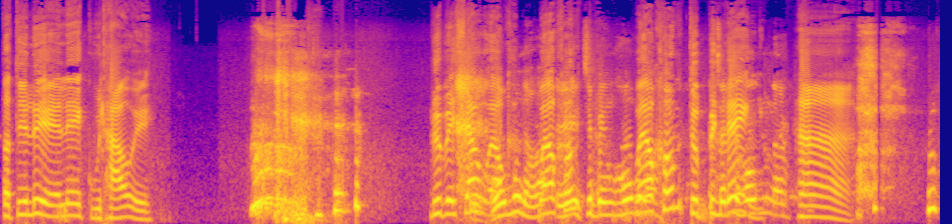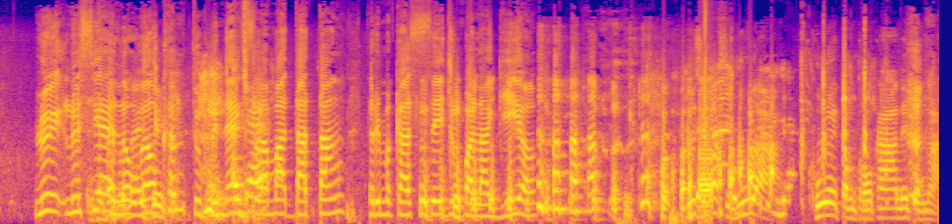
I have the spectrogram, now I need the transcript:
到底你系你骨头诶。 루베샤 welcome welcome to Penang. ha. Lu Lucia hello welcome to Penang. Selamat datang. Terima kasih jumpa lagi yo. Lucia si dua kue tong toka ni tengah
